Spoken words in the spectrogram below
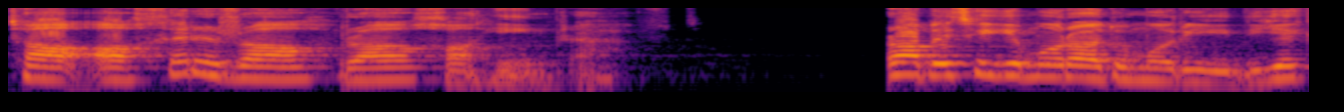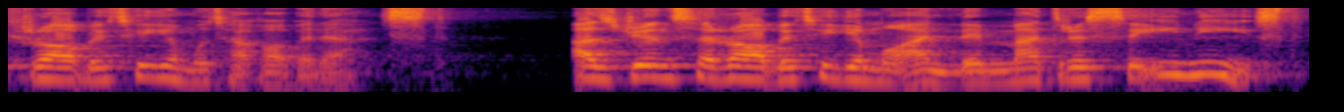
تا آخر راه را خواهیم رفت. رابطه مراد و مرید یک رابطه متقابل است. از جنس رابطه معلم مدرسه ای نیست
